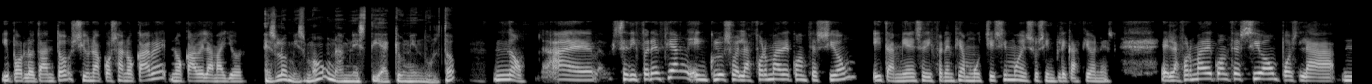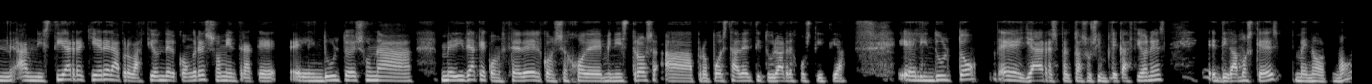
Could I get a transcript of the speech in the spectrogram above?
y por lo tanto, si una cosa no cabe, no cabe la mayor. ¿Es lo mismo una amnistía que un indulto? No, eh, se diferencian incluso en la forma de concesión y también se diferencian muchísimo en sus implicaciones. En la forma de concesión, pues la mm, amnistía requiere la aprobación del Congreso, mientras que el indulto es una medida que concede el Consejo de Ministros a propuesta del titular de justicia. El indulto, eh, ya respecto a sus implicaciones, eh, digamos que es menor, ¿no?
